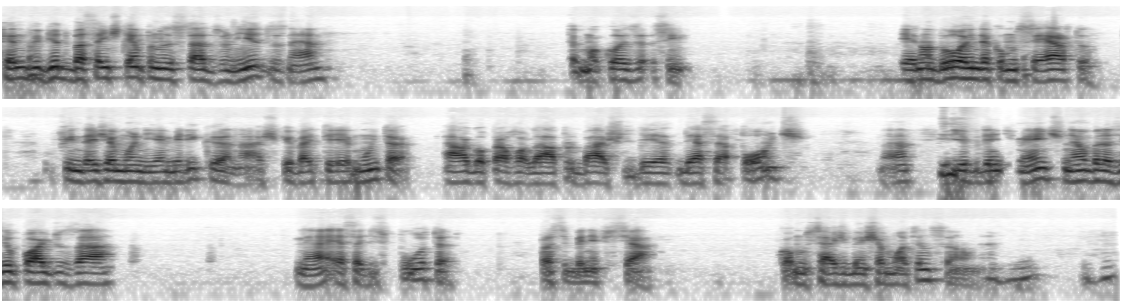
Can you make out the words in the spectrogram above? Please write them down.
tendo vivido bastante tempo nos Estados Unidos, né? É uma coisa assim. Eu não dou ainda como certo o fim da hegemonia americana. Acho que vai ter muita água para rolar por baixo de, dessa ponte, né? E evidentemente, né, o Brasil pode usar né, essa disputa para se beneficiar, como o Sérgio bem chamou a atenção, né? Uhum. Uhum.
